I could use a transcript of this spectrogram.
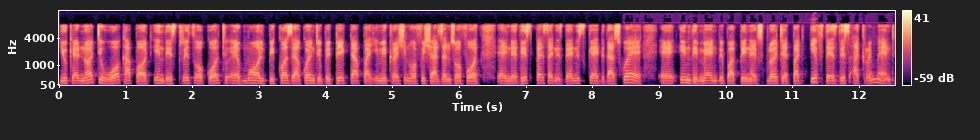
you cannot walk about in the streets or go to a mall because they are going to be picked up by immigration officials and so forth. And this person is then scared. That's where, uh, in the main, people are being exploited. But if there's this agreement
